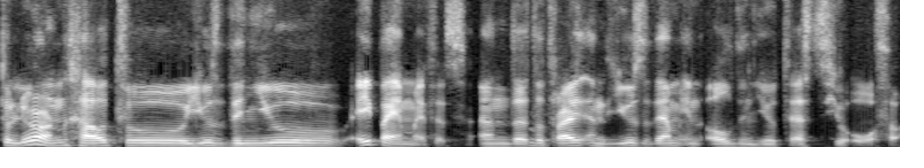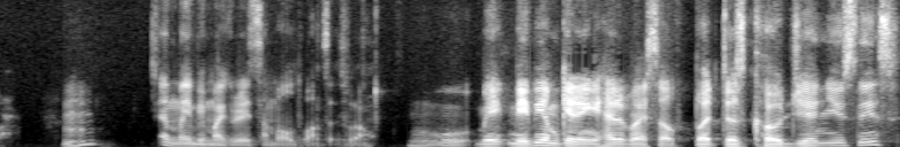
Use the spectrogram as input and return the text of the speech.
to learn how to use the new API methods and uh, to try and use them in all the new tests you author. Mhm. And maybe migrate some old ones as well. Ooh, maybe I'm getting ahead of myself, but does CodeGen use these?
